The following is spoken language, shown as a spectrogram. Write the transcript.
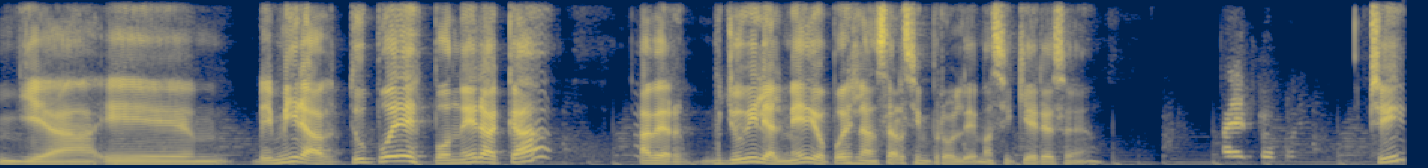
Ya, eh, mira, tú puedes poner acá a ver, Jubilee al medio puedes lanzar sin problema si quieres, ¿eh? Sí,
